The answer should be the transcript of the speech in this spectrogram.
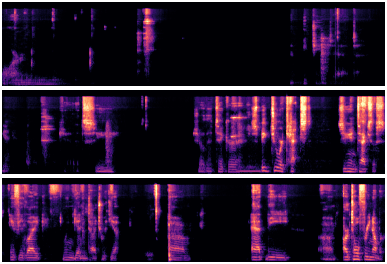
or let me change that. Okay, let's see. Show the ticker. Speak to or text. So you can text us if you'd like. We can get in touch with you. Um, at the uh, our toll free number,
